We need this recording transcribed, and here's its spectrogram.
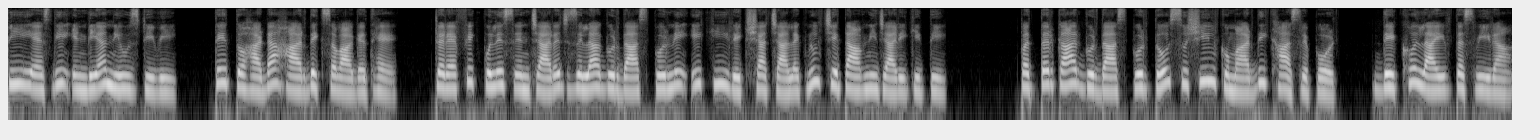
ਪੀਐਸਡੀ ਇੰਡੀਆ ਨਿਊਜ਼ ਟੀਵੀ ਤੇ ਤੁਹਾਡਾ ਹਾਰਦਿਕ ਸਵਾਗਤ ਹੈ। ਟ੍ਰੈਫਿਕ ਪੁਲਿਸ ਇੰਚਾਰਜ ਜ਼ਿਲ੍ਹਾ ਗੁਰਦਾਸਪੁਰ ਨੇ ਇੱਕ ਹੀ ਰਿਕਸ਼ਾ ਚਾਲਕ ਨੂੰ ਚੇਤਾਵਨੀ ਜਾਰੀ ਕੀਤੀ। ਪੱਤਰਕਾਰ ਗੁਰਦਾਸਪੁਰ ਤੋਂ ਸੁਸ਼ੀਲ ਕੁਮਾਰ ਦੀ ਖਾਸ ਰਿਪੋਰਟ। ਦੇਖੋ ਲਾਈਵ ਤਸਵੀਰਾਂ।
